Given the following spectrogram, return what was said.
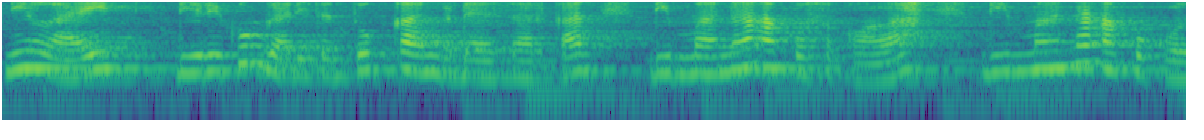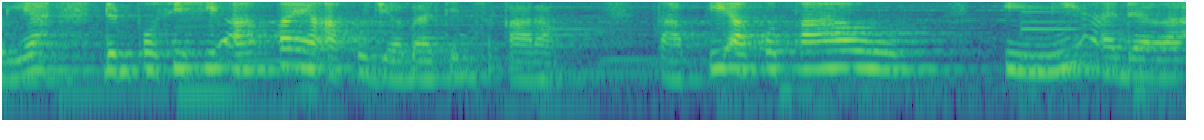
Nilai diriku nggak ditentukan berdasarkan di mana aku sekolah, di mana aku kuliah, dan posisi apa yang aku jabatin sekarang. Tapi aku tahu ini adalah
